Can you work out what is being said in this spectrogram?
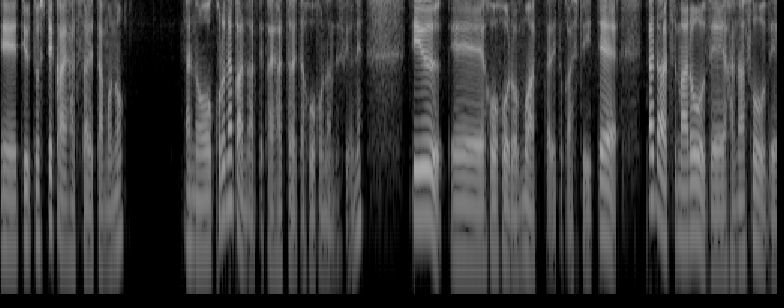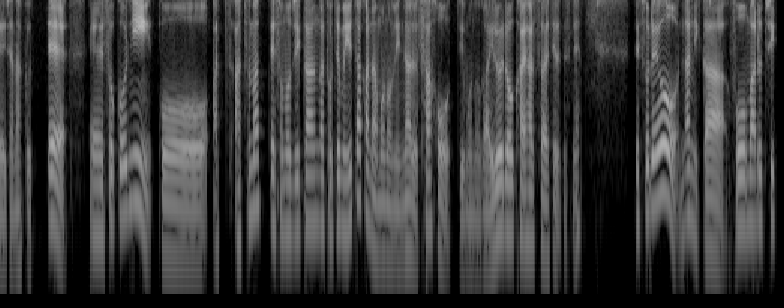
えー、というとして開発されたもの、あの、コロナ禍になって開発された方法なんですけどね。っていう、えー、方法論もあったりとかしていて、ただ集まろうぜ、話そうぜ、じゃなくって、えー、そこに、こう、集まってその時間がとても豊かなものになる作法っていうものがいろいろ開発されてるんですね。で、それを何かフォーマルチッ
